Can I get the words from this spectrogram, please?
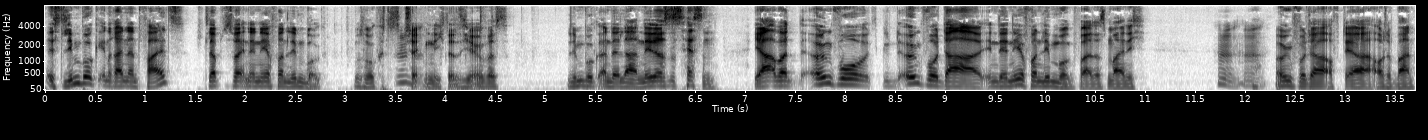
Ist Limburg in Rheinland-Pfalz? Ich glaube, das war in der Nähe von Limburg. Muss mal kurz checken, nicht, dass ich hier irgendwas. Limburg an der Lahn. Nee, das ist Hessen. Ja, aber irgendwo, irgendwo da, in der Nähe von Limburg war das, meine ich. Irgendwo da auf der Autobahn.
